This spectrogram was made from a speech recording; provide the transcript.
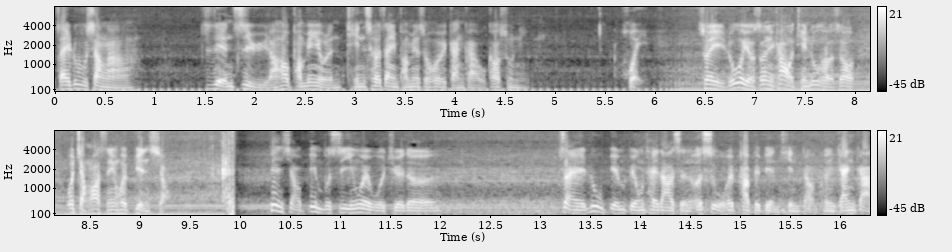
在路上啊自言自语，然后旁边有人停车在你旁边的时候会不会尴尬？我告诉你，会。所以如果有时候你看我停路口的时候，我讲话声音会变小，变小并不是因为我觉得在路边不用太大声，而是我会怕被别人听到，很尴尬。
